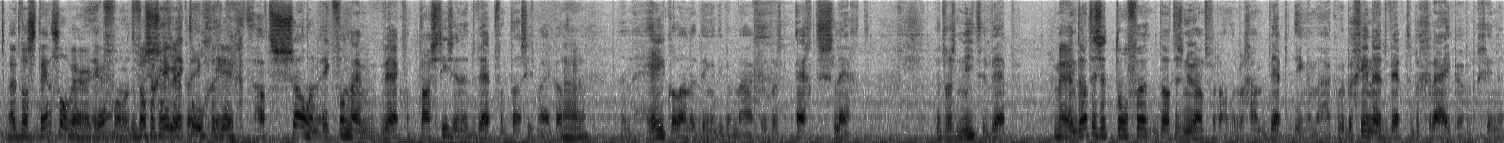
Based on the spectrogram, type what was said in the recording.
nou, het was stencilwerk. Ik hè? vond het, het was ook heel erg. Ik- had zo'n, ik vond mijn werk fantastisch en het web fantastisch, maar ik had een hekel aan de dingen die we maakten. Het was echt slecht. Het was niet web. Nee, En dat is het toffe, dat is nu aan het veranderen. We gaan webdingen maken. We beginnen het web te begrijpen. We beginnen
